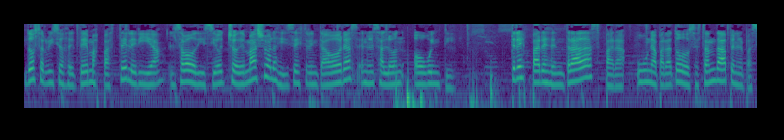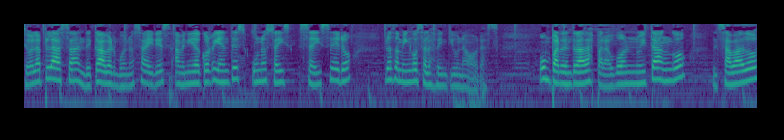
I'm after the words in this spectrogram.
dos servicios de té más pastelería, el sábado 18 de mayo a las 16.30 horas en el Salón Owen Tea tres pares de entradas para una para todos stand-up en el Paseo de la Plaza, en Decaber, Buenos Aires, Avenida Corrientes 1660, los domingos a las 21 horas. Un par de entradas para Bon y Tango, el sábado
